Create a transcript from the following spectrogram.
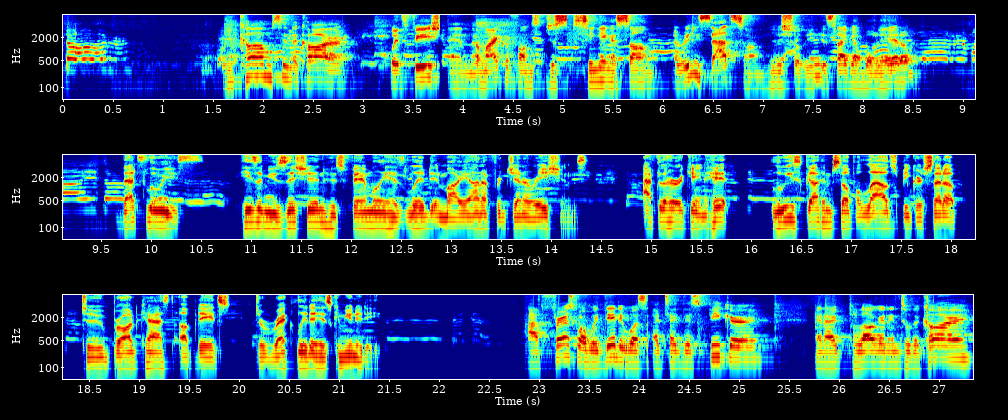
sol. He comes in the car with fish and the microphones just singing a song, a really sad song usually. It's like a bolero. That's Luis. He's a musician whose family has lived in Mariana for generations. After the hurricane hit, Luis got himself a loudspeaker set up to broadcast updates directly to his community. At first, what we did was I take the speaker and I plug it into the car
